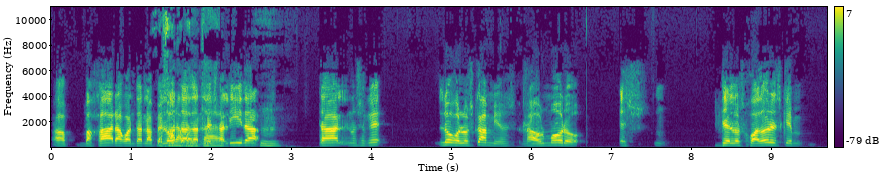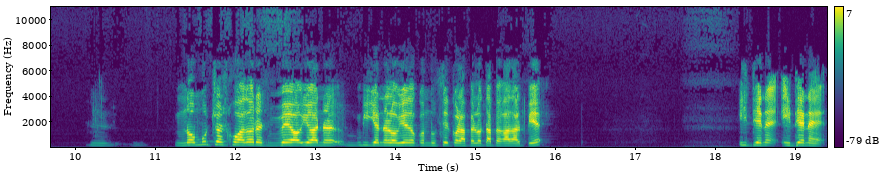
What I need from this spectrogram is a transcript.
a bajar, aguantar la Bajar, pelota, aguantar. darle salida, tal, no sé qué. Luego los cambios. Raúl Moro es de los jugadores que no muchos jugadores veo yo en el, vi yo en el Oviedo conducir con la pelota pegada al pie. Y tiene, y tiene,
